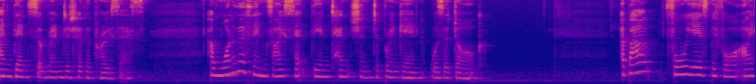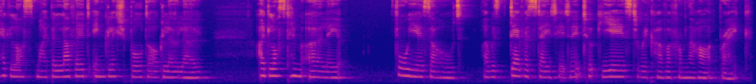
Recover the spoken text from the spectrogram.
and then surrender to the process. And one of the things I set the intention to bring in was a dog. About four years before, I had lost my beloved English bulldog Lolo. I'd lost him early, four years old. I was devastated and it took years to recover from the heartbreak.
